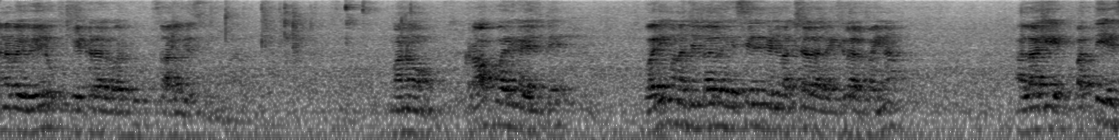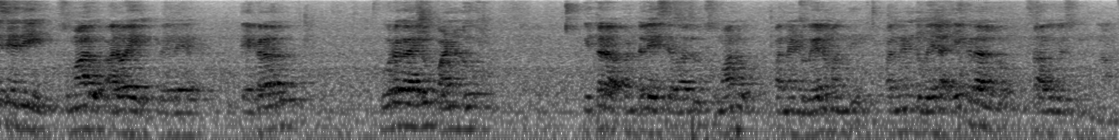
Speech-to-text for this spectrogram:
ఎనభై వేలు ఎకరాల వరకు సాగు చేసుకుంటున్నారు. మనం క్రాప్ వారిగా వెళ్తే వరి మన జిల్లాలో వేసేది రెండు లక్షల ఎకరాల పైన. అలాగే పత్తి వేసేది సుమారు అరవై వేల ఎకరాలు. కూరగాయలు పండ్లు ఇతర పంటలు వేసేవాళ్ళు సుమారు పన్నెండు వేల మంది పన్నెండు వేల ఎకరాల్లో సాగు చేసుకుంటున్నాము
